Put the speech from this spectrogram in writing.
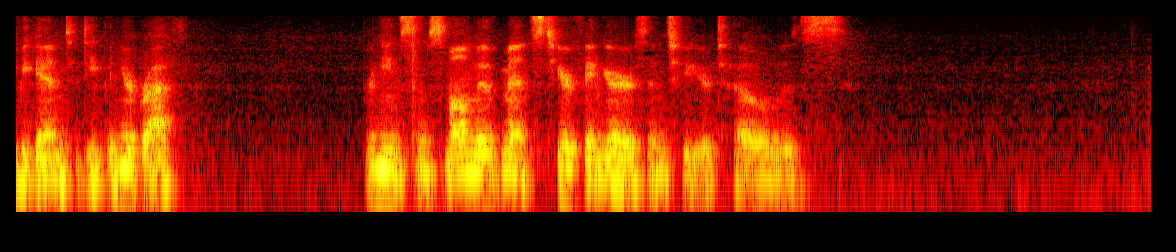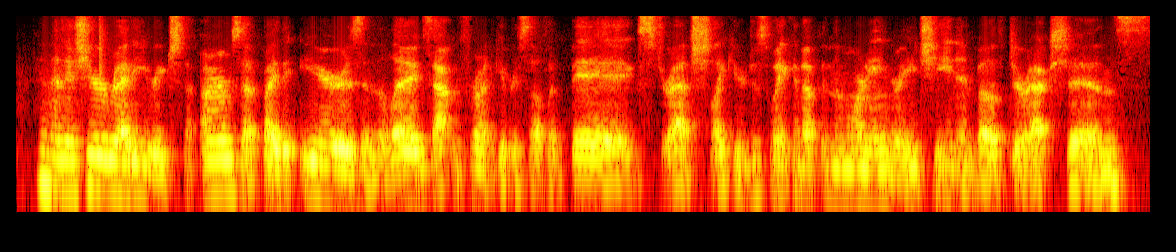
Gently begin to deepen your breath, bringing some small movements to your fingers and to your toes. And then as you're ready, reach the arms up by the ears and the legs out in front. Give yourself a big stretch like you're just waking up in the morning, reaching in both directions.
